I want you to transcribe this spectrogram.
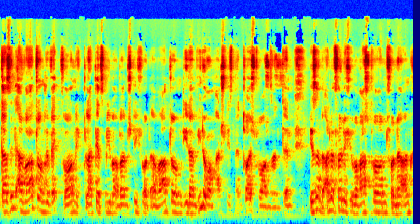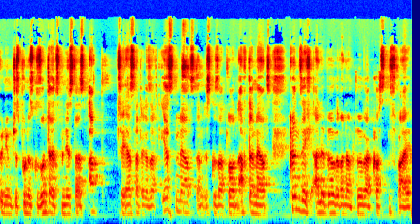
Da sind Erwartungen geweckt worden. Ich bleibe jetzt lieber beim Stichwort Erwartungen, die dann wiederum anschließend enttäuscht worden sind. Denn wir sind alle völlig überrascht worden von der Ankündigung des Bundesgesundheitsministers ab Zuerst hat er gesagt 1. März, dann ist gesagt worden 8. März, können sich alle Bürgerinnen und Bürger kostenfrei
